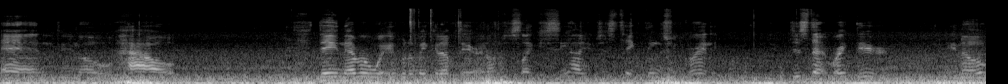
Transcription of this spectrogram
and, you know, how they never were able to make it up there. And I'm just like, see how you just take things for granted? Just that right there, you know?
